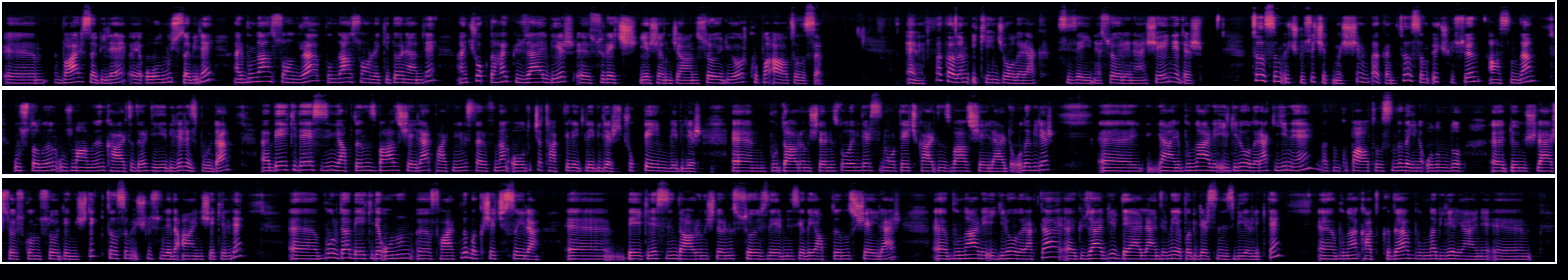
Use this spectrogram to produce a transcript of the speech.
varsa bile olmuşsa bile hani bundan sonra bundan sonraki dönemde yani çok daha güzel bir e, süreç yaşanacağını söylüyor kupa altılısı. Evet bakalım ikinci olarak size yine söylenen şey nedir? Tılsım üçlüsü çıkmış. Şimdi bakın tılsım üçlüsü aslında ustalığın, uzmanlığın kartıdır diyebiliriz burada. Ee, belki de sizin yaptığınız bazı şeyler partneriniz tarafından oldukça takdir edilebilir, çok beğenilebilir. Ee, bu davranışlarınızda olabilir, sizin ortaya çıkardığınız bazı şeylerde olabilir. Ee, yani bunlarla ilgili olarak yine bakın kupa altılısında da yine olumlu e, dönüşler söz konusu demiştik. Tılsım üçlüsünde de aynı şekilde. Burada belki de onun e, farklı bakış açısıyla e, belki de sizin davranışlarınız, sözleriniz ya da yaptığınız şeyler bunlarla ilgili olarak da güzel bir değerlendirme yapabilirsiniz birlikte. Buna katkıda bulunabilir yani e,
